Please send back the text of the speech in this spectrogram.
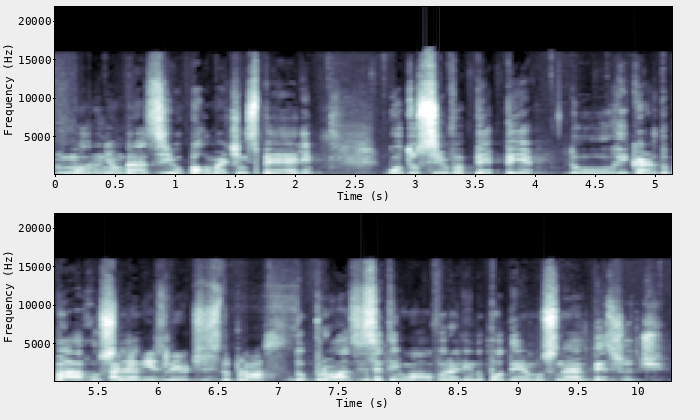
Moro União Brasil, Paulo Martins PL. Guto Silva, PP, do Ricardo Barros, né? Aline Sleutz do PROS. Do PROS e você tem o Álvaro ali no Podemos, né? E o Pessuti.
